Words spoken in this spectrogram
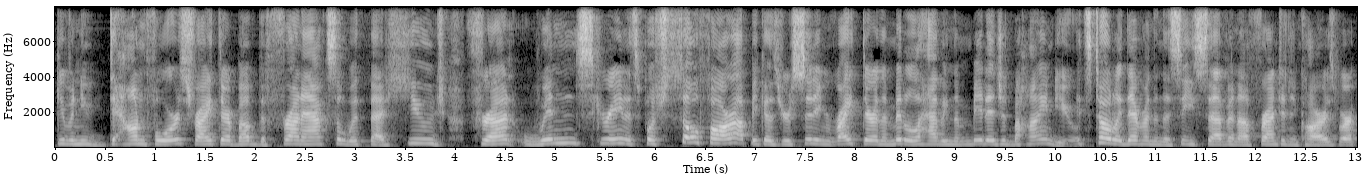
giving you downforce right there above the front axle with that huge front windscreen. It's pushed so far up because you're sitting right there in the middle having the mid-engine behind you. It's totally different than the C7 uh, front engine cars where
